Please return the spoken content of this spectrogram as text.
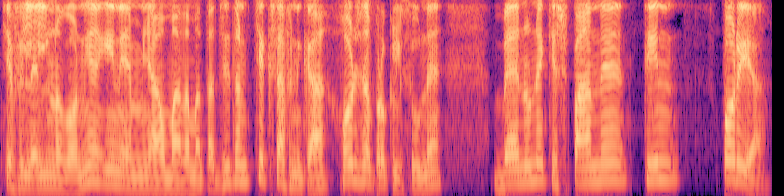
και φιλελλήνο γωνία. Είναι μια ομάδα ματατζίδων και ξαφνικά, χωρίς να προκληθούν, μπαίνουν και σπάνε την πορεία.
